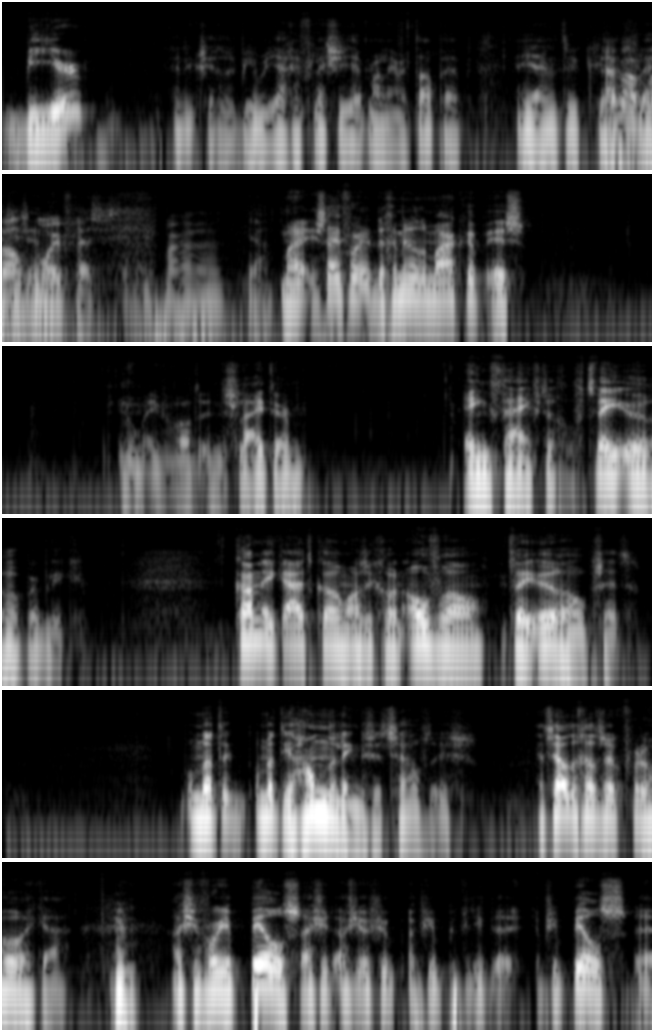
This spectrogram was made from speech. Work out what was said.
bier. En ik zeg dus bier omdat jij geen flesjes hebt, maar alleen maar tap hebt. En jij natuurlijk We eh, hebben ook wel mooie flesjes maar eh, ja. Maar stel je voor, de gemiddelde markup is, ik noem even wat, in de slijter, 1,50 of 2 euro per blik. Kan ik uitkomen als ik gewoon overal 2 euro opzet? Omdat, ik, omdat die handeling dus hetzelfde is. Hetzelfde geldt dus ook voor de horeca. Ja. Als je voor je pils, als je, als je, als je, op, je, op, je, op je pils eh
